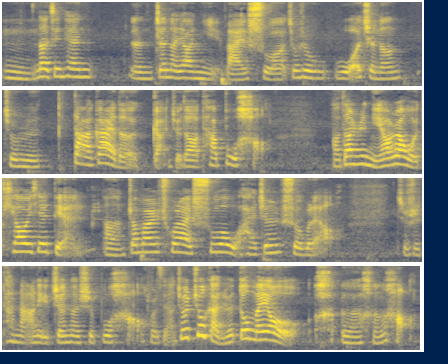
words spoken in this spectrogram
嗯，那今天。嗯，真的要你来说，就是我只能就是大概的感觉到它不好啊，但是你要让我挑一些点，嗯，专门出来说，我还真说不了，就是它哪里真的是不好或者怎样，就就感觉都没有很呃很好，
